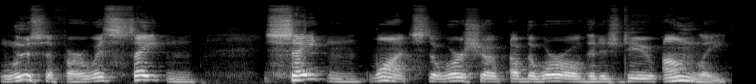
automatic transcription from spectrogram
Lucifer, with Satan. Satan wants the worship of the world that is due only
